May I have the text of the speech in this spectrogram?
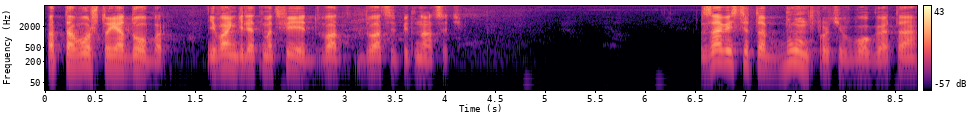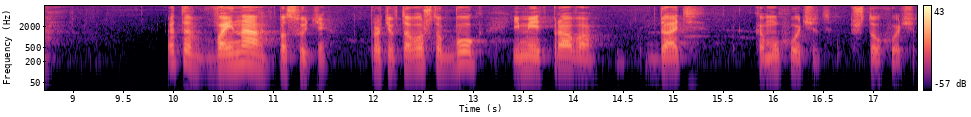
от того, что я добр. Евангелие от Матфея 20:15. Зависть – это бунт против Бога, это, это война, по сути, против того, что Бог имеет право дать кому хочет, что хочет.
